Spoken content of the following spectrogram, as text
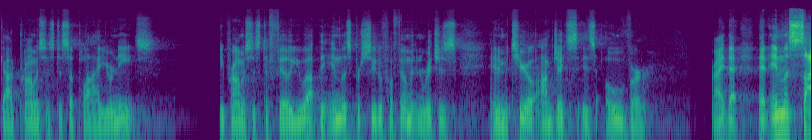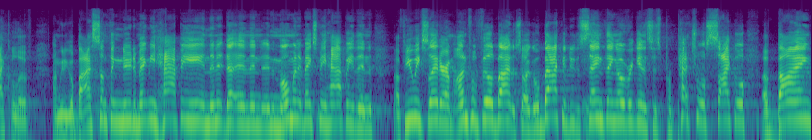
God promises to supply your needs. He promises to fill you up. The endless pursuit of fulfillment in riches and in material objects is over right? That, that endless cycle of I'm going to go buy something new to make me happy, and then, it, and then in the moment it makes me happy, then a few weeks later I'm unfulfilled by it, so I go back and do the same thing over again. It's this perpetual cycle of buying,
